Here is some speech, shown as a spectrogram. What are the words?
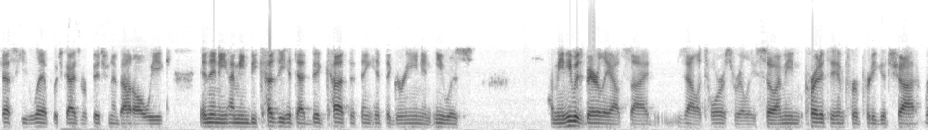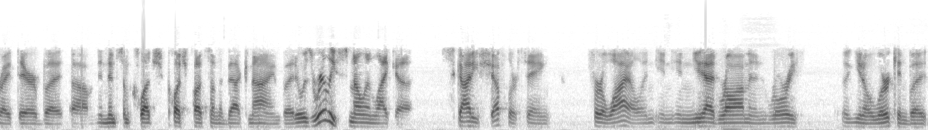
fescue lip, which guys were bitching about all week. And then he, I mean, because he hit that big cut, the thing hit the green, and he was, I mean, he was barely outside Zalatoris really. So I mean, credit to him for a pretty good shot right there. But um, and then some clutch clutch putts on the back nine. But it was really smelling like a Scotty Scheffler thing for a while, and and, and you had Rahm and Rory, uh, you know, lurking, but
